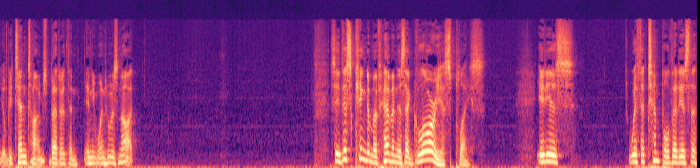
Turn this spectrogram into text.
You'll be ten times better than anyone who is not. See, this kingdom of heaven is a glorious place. It is with a temple that is the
